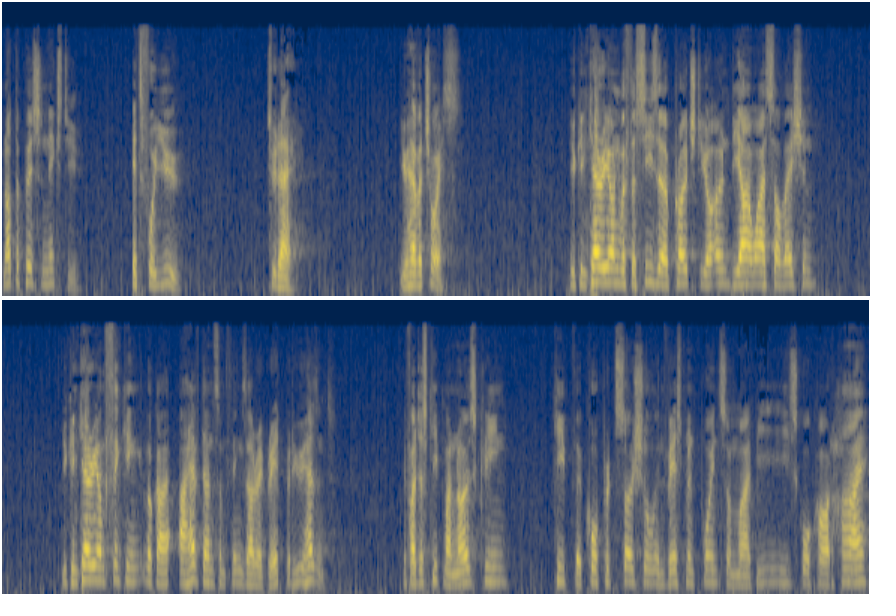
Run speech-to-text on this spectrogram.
not the person next to you. It's for you today. You have a choice. You can carry on with the Caesar approach to your own DIY salvation. You can carry on thinking, look, I, I have done some things I regret, but who hasn't? If I just keep my nose clean, keep the corporate social investment points on my BEE scorecard high,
